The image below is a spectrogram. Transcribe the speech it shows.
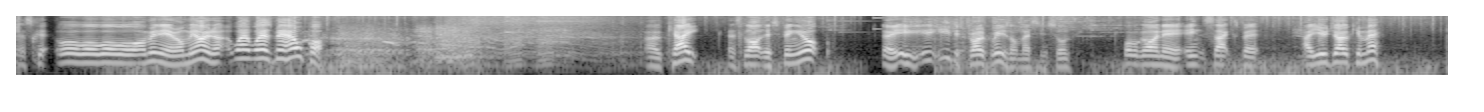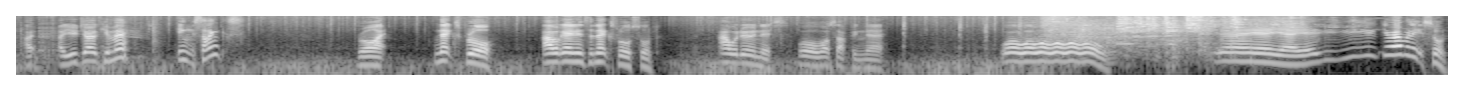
Let's get... Whoa, whoa, whoa, whoa. I'm in here on my own. Uh, where, where's my helper? Okay. Let's light this thing up. He, he, he just broke me. He's not messing, son. What we got in here? Ink sacs bit. Are you joking me? Are, are you joking me? Ink sacs? Right. Next floor. How are we getting into the next floor, son? How are we doing this? Whoa, what's happening there? Whoa, whoa, whoa, whoa, whoa, whoa. Yeah, yeah, yeah, yeah. You're having it, son.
